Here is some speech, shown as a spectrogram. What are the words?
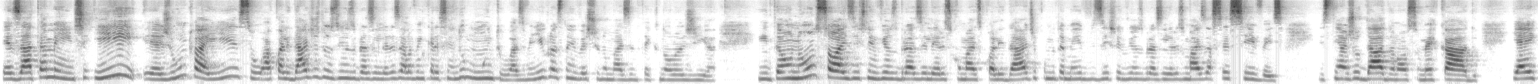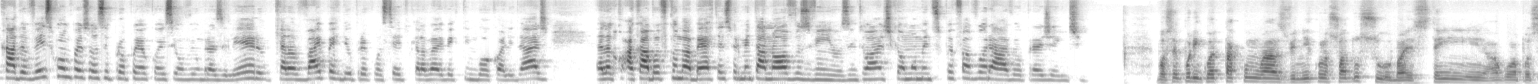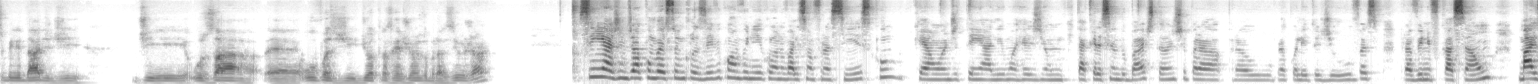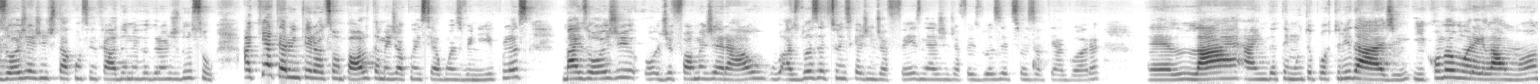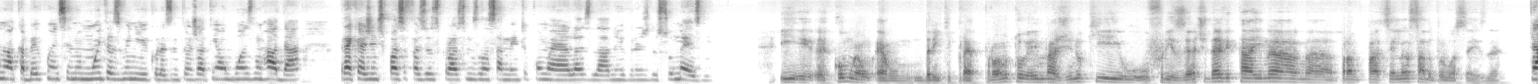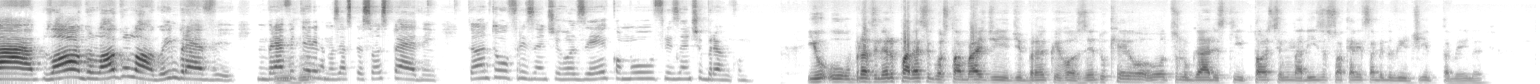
Exatamente. E eh, junto a isso, a qualidade dos vinhos brasileiros ela vem crescendo muito. As vinícolas estão investindo mais em tecnologia. Então, não só existem vinhos brasileiros com mais qualidade, como também existem vinhos brasileiros mais acessíveis. Isso tem ajudado o nosso mercado. E aí, cada vez que uma pessoa se propõe a conhecer um vinho brasileiro, que ela vai perder o preconceito, que ela vai ver que tem boa qualidade, ela acaba ficando aberta a experimentar novos vinhos. Então, acho que é um momento super favorável para a gente. Você, por enquanto, está com as vinícolas só do sul, mas tem alguma possibilidade de, de usar é, uvas de, de outras regiões do Brasil já? Sim, a gente já conversou inclusive com a vinícola no Vale São Francisco, que é onde tem ali uma região que está crescendo bastante para a colheita de uvas, para vinificação, mas hoje a gente está concentrado no Rio Grande do Sul. Aqui até no interior de São Paulo também já conheci algumas vinícolas, mas hoje, de forma geral, as duas edições que a gente já fez, né? A gente já fez duas edições até agora, é, lá ainda tem muita oportunidade. E como eu morei lá um ano, acabei conhecendo muitas vinícolas, então já tem algumas no radar para que a gente possa fazer os próximos lançamentos com elas lá no Rio Grande do Sul mesmo. E como é um, é um drink pré-pronto, eu imagino que o, o frisante deve estar tá aí na, na para ser lançado por vocês, né? Tá, logo, logo, logo, em breve. Em breve uhum. teremos, as pessoas pedem, tanto o frisante rosé como o frisante branco. E o, o, brasileiro parece gostar mais de, de branco e rosé do que outros lugares que torcem o nariz e só querem saber do vinho tinto também, né?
